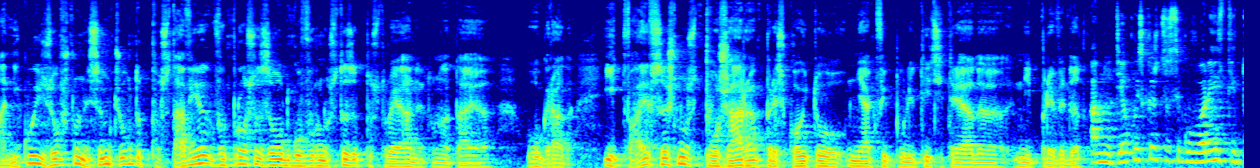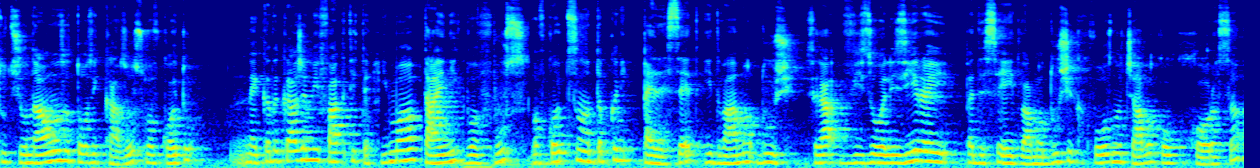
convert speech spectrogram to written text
а никой изобщо не съм чул да поставя въпроса за отговорността за построяването на тая ограда. И това е всъщност пожара, през който някакви политици трябва да ни преведат. А но ти ако искаш да се говори институционално за този казус, в който Нека да кажем и фактите. Има тайник в бус, в който са натъпкани 52 души. Сега визуализирай 52 души, какво означава, колко хора са.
